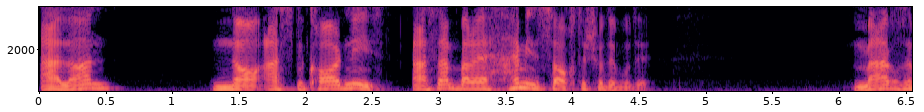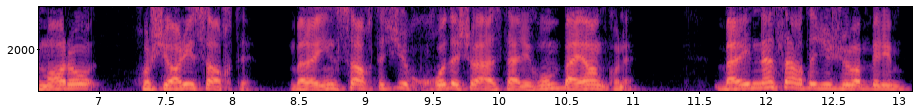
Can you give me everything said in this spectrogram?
الان نا اصل کار نیست. اصلا برای همین ساخته شده بوده. مغز ما رو هوشیاری ساخته. برای این ساخته چی؟ خودش رو از طریق اون بیان کنه. برای این نساخته که شما بریم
